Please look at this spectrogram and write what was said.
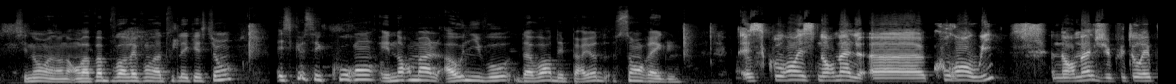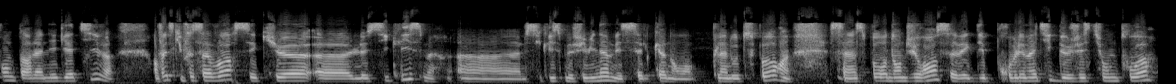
sinon on va pas pouvoir répondre à toutes les questions. Est-ce que c'est courant et normal à haut niveau d'avoir des périodes sans règles? Est-ce courant, est-ce normal? Euh, Courant, oui. Normal, je vais plutôt répondre par la négative. En fait, ce qu'il faut savoir, c'est que euh, le cyclisme, euh, le cyclisme féminin, mais c'est le cas dans plein d'autres sports, c'est un sport d'endurance avec des problématiques de gestion de poids,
